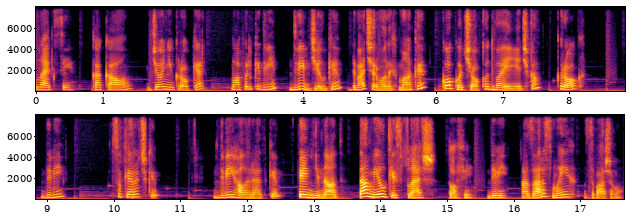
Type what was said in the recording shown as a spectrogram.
Лексі, какао, Джонні Крокер, вафельки 2, дві бджілки, два червоних маки, Коко Чоко, два яєчка, крок, дві цукерочки, дві галеретки, Candy Nut та Milky Splash Toffee. Дві. А зараз ми їх зважимо.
